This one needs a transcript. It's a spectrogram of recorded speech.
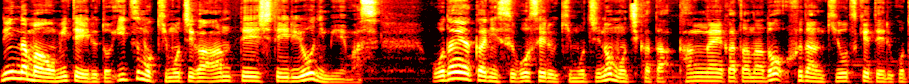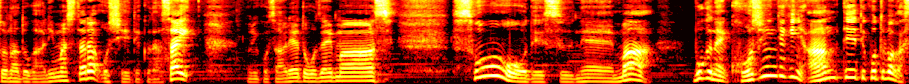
リンダマンを見ているといつも気持ちが安定しているように見えます。穏やかに過ごせる気持ちの持ち方、考え方など、普段気をつけていることなどがありましたら教えてください。のりこさんありがとうございます。そうですね。まあ、僕ね、個人的に安定って言葉が好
